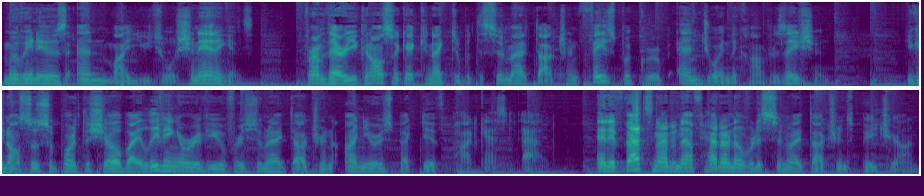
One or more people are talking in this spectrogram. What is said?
movie news, and my usual shenanigans. From there, you can also get connected with the Cinematic Doctrine Facebook group and join the conversation. You can also support the show by leaving a review for Cinematic Doctrine on your respective podcast app. And if that's not enough, head on over to Cinematic Doctrine's Patreon.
